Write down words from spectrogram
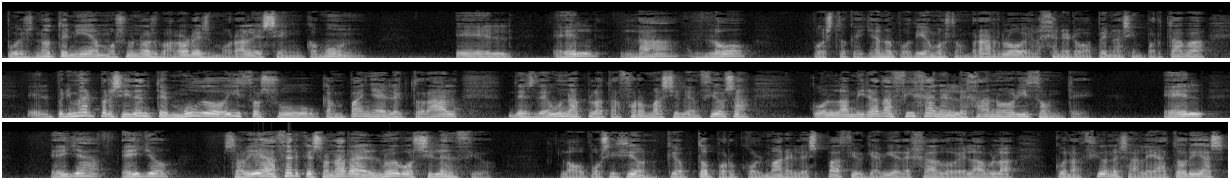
pues no teníamos unos valores morales en común. El, él, la, lo, puesto que ya no podíamos nombrarlo, el género apenas importaba, el primer presidente mudo hizo su campaña electoral desde una plataforma silenciosa, con la mirada fija en el lejano horizonte. Él, ella, ello, sabía hacer que sonara el nuevo silencio. La oposición, que optó por colmar el espacio que había dejado el habla con acciones aleatorias,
